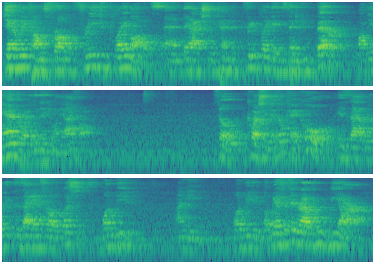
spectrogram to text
generally comes from free-to-play models, and they actually tend to, free-to-play games tend to do better on the Android than they do on the iPhone. So the question is, okay, cool. Is that really, does that answer all the questions? What do we do? I mean, what do we do? But we have to figure out who we are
